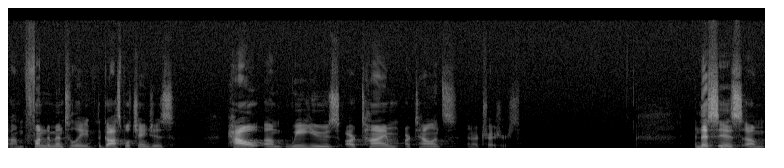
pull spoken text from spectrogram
um, fundamentally, the gospel changes how um, we use our time, our talents, and our treasures. And this is um,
